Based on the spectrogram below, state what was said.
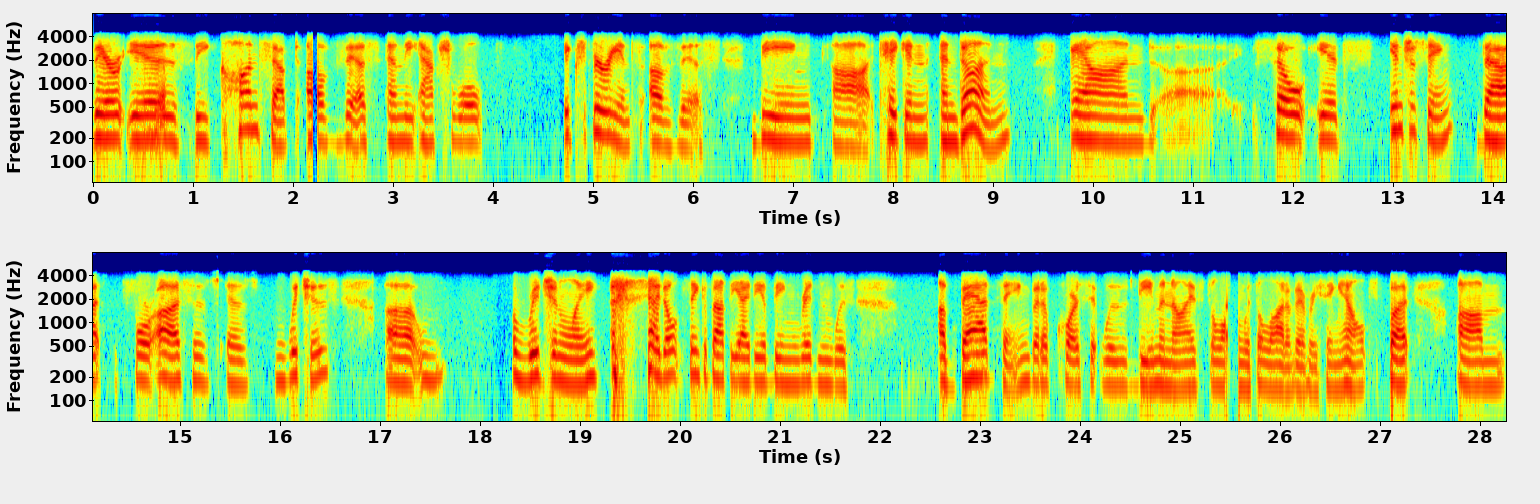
there is the concept of this and the actual experience of this being uh, taken and done. And uh, so it's interesting that for us as, as witches, uh, originally, I don't think about the idea of being ridden was a bad thing, but of course it was demonized along with a lot of everything else. But um,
